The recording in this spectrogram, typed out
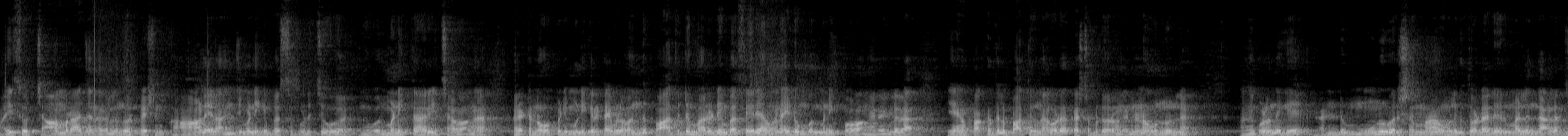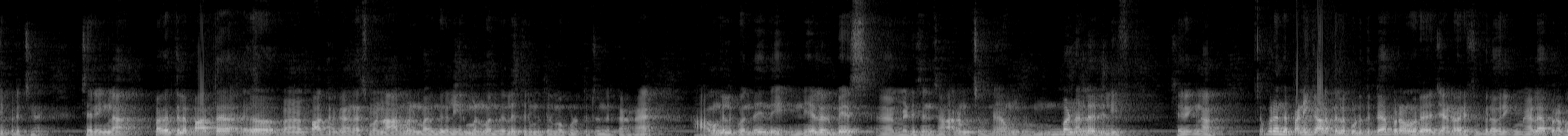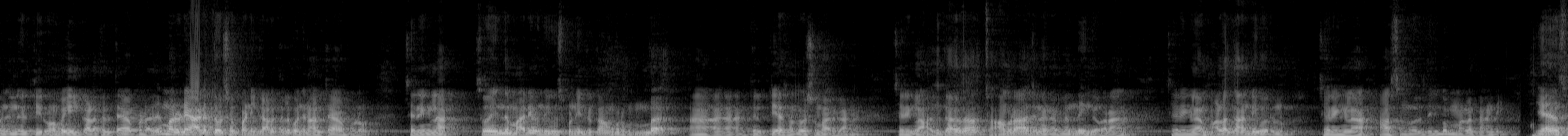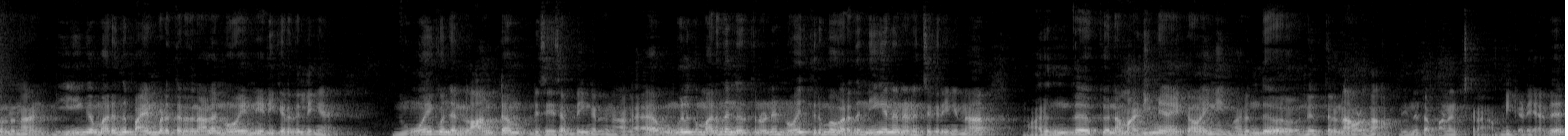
மைசூர் சாமராஜ் நகர்லேருந்து ஒரு பேஷண்ட் காலையில் அஞ்சு மணிக்கு பஸ்ஸு பிடிச்சி இங்கே ஒரு மணிக்கு தான் ரீச் ஆவாங்க. ரிட்டன் ஓப்படி முடிக்கிற டைமில் வந்து பார்த்துட்டு மறுபடியும் பஸ் ஏறி அவங்க நைட் ஒம்பது மணிக்கு போவாங்க ரெகுலராக ஏங்க பக்கத்தில் பார்த்துக்கினா கூட கஷ்டப்பட்டு வருவாங்க. என்னென்னா ஒன்றும் இல்லை. அந்த குழந்தைக்கு ரெண்டு மூணு வருஷமாக அவங்களுக்கு தொடர் இருமல் இந்த அலர்ஜி பிரச்சனை. சரிங்களா? பக்கத்தில் பார்த்த ஏதோ பார்த்துருக்காங்க. சும்மா நார்மல் மருந்துகள் இருமல் மருந்துகள் திரும்ப திரும்ப கொடுத்துட்டு இருந்திருக்காங்க. அவங்களுக்கு வந்து இந்த இன்ஹேலர் பேஸ் மெடிசன்ஸ் ஆரம்பித்த உடனே அவங்களுக்கு ரொம்ப நல்ல ரிலீஃப் சரிங்களா? அப்புறம் இந்த பனிக்காலத்தில் கொடுத்துட்டு அப்புறம் ஒரு ஜனவரி பிப்ரவரிக்கு மேலே அப்புறம் கொஞ்சம் நிறுத்திடுவோம். வெயில் காலத்தில் தேவைப்படாது. மறுபடியும் அடுத்த வருஷம் பனிக்காலத்தில் கொஞ்ச நாள் தேவைப்படும். சரிங்களா? ஸோ இந்த மாதிரி வந்து யூஸ் பண்ணிகிட்டு இருக்கோம். அவங்க ரொம்ப திருப்தியாக சந்தோஷமாக இருக்காங்க. சரிங்களா? அதுக்காக தான் சாமராஜ் நகர்லேருந்து இங்கே வராங்க. சரிங்களா? மலை தாண்டி வரணும். சரிங்களா? ஆசனூர் திம்பம் மலை தாண்டி. ஏன் சொல்கிறேன்னா நீங்கள் மருந்து பயன்படுத்துறதுனால நோய் நீடிக்கிறது இல்லைங்க. நோய் கொஞ்சம் லாங் டேர்ம் டிசீஸ் அப்படிங்கிறதுனால உங்களுக்கு மருந்தை நிறுத்தினோடனே நோய் திரும்ப வர்றது நீங்கள் என்ன நினச்சிக்கிறீங்கன்னா மருந்துக்கு நம்ம அடிமை ஆகிட்டோம் இனி மருந்து நிறுத்தலைன்னா அவ்வளோதான் அப்படின்னு தப்பாக நினச்சிக்கிறாங்க. அப்படி கிடையாது.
